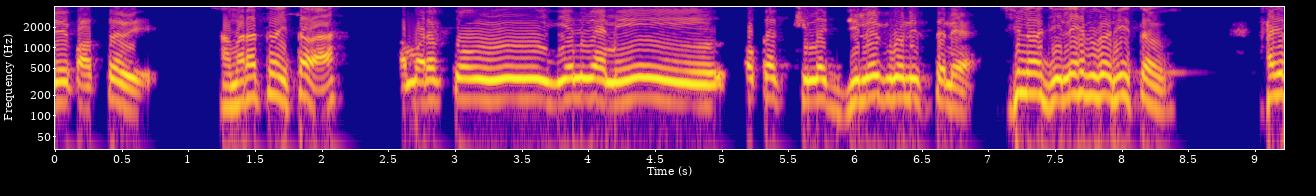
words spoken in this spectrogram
రేపు వస్తుంది అమరత్వం ఇస్తావా అమరత్వం ఇయ్యను గాని ఒక కిలో జిలేబీ కొనిస్తేనే. కిలో జిలేబీ కొనిస్తావు. అది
